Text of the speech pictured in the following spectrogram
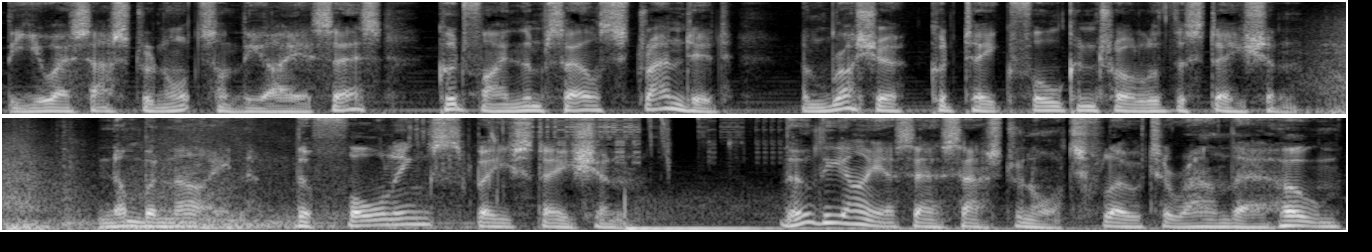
the US astronauts on the ISS could find themselves stranded, and Russia could take full control of the station. Number 9. The Falling Space Station Though the ISS astronauts float around their home,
